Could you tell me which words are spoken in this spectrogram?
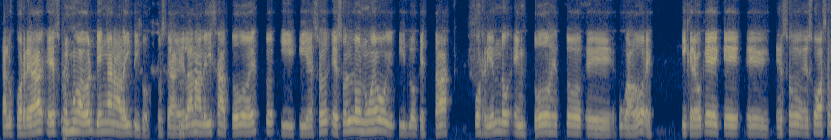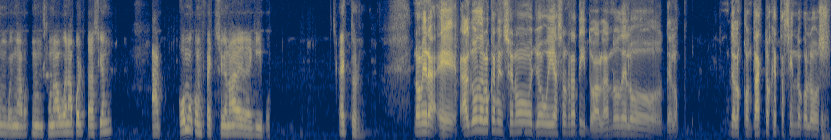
Carlos Correa es un jugador bien analítico, o sea, él analiza todo esto y, y eso, eso es lo nuevo y, y lo que está corriendo en todos estos eh, jugadores. Y creo que, que, eh, eso, eso hace un buen, un- una buena aportación a cómo confeccionar el equipo. Héctor, No, mira, eh, algo de lo que mencionó Joey hace un ratito, hablando de, los de los de los contactos que está haciendo con los,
